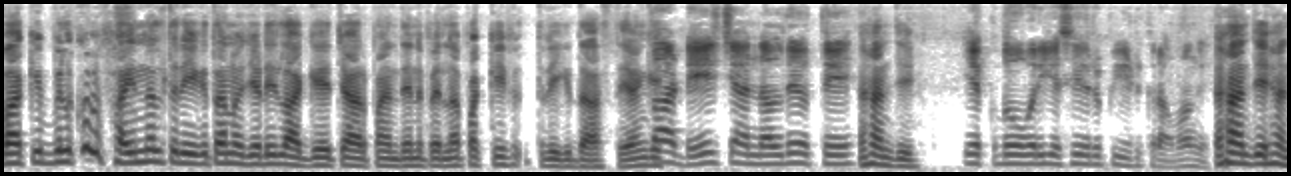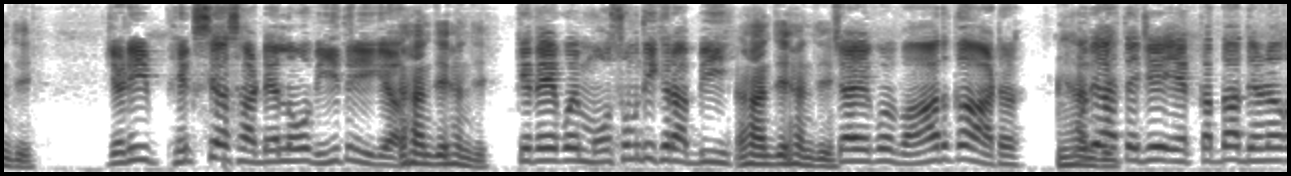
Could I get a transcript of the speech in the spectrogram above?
ਬਾਕੀ ਬਿਲਕੁਲ ਫਾਈਨਲ ਤਰੀਕ ਤੁਹਾਨੂੰ ਜਿਹੜੀ ਲੱਗੇ 4-5 ਦਿਨ ਪਹਿਲਾਂ ਪੱਕੀ ਤਰੀਕ ਦੱਸ ਦਿਆਂਗੇ। ਤੁਹਾਡੇ ਚੈਨਲ ਦੇ ਉੱਤੇ ਹਾਂਜੀ। ਇੱਕ ਦੋ ਵਾਰੀ ਅਸੀਂ ਰਿਪੀਟ ਕਰਾਵਾਂਗੇ। ਹਾਂਜੀ ਹਾਂਜੀ। ਜਿਹੜੀ ਫਿਕਸ ਆ ਸਾਡੇ ਵੱਲੋਂ ਉਹ 20 ਤਰੀਕ ਆ। ਹਾਂਜੀ ਹਾਂਜੀ। ਕਿਤੇ ਕੋਈ ਮੌਸਮ ਦੀ ਖਰਾਬੀ ਹਾਂਜੀ ਹਾਂਜੀ। ਚਾਹੇ ਕੋਈ ਬਾਦ ਘਾਟ ਉਹਦੇ ਹੱਥੇ ਜੇ ਇੱਕ ਅੱਧਾ ਦਿਨ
